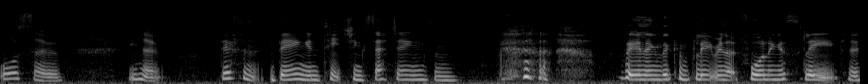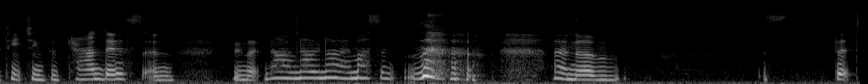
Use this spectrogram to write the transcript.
also you know, different being in teaching settings and feeling the complete like falling asleep, you know, teachings with Candice and being like, no, no, no, I mustn't. and um, but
